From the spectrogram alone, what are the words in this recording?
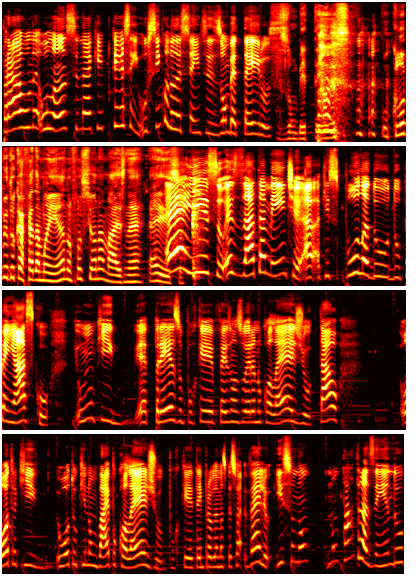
pra o, o lance, né? Que, porque assim, os cinco adolescentes zombeteiros Zombeteiros. o clube do café da manhã não funciona mais, né? É isso. É isso, exatamente. A, a que pula do, do penhasco, um que é preso porque fez uma zoeira no colégio, tal. Outra que. O outro que não vai pro colégio porque tem problemas pessoais. Velho, isso não, não tá trazendo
